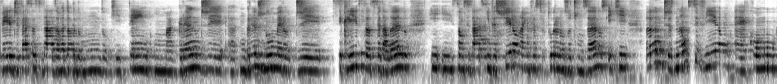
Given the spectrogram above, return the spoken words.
vê diversas cidades ao redor do mundo que têm uma grande, uh, um grande número de ciclistas pedalando e, e, são cidades que investiram na infraestrutura nos últimos anos e que antes não se viam é, como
